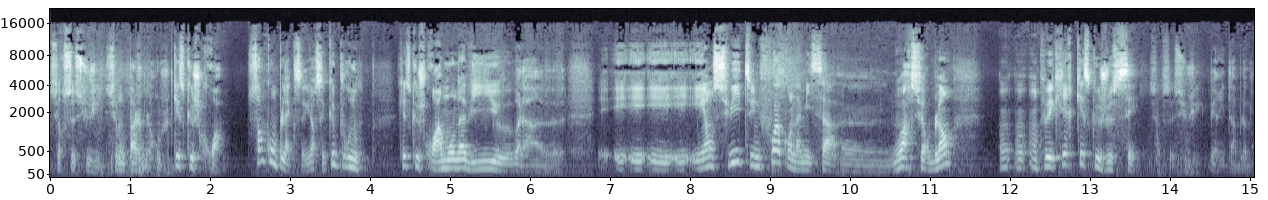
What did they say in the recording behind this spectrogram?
sur ce sujet, sur une page blanche. Qu'est-ce que je crois? Sans complexe. D'ailleurs, c'est que pour nous. Qu'est-ce que je crois à mon avis, euh, voilà. Euh, et, ensuite, une fois qu'on a mis ça euh, noir sur blanc, on, peut écrire qu'est-ce que je sais sur ce sujet véritablement.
